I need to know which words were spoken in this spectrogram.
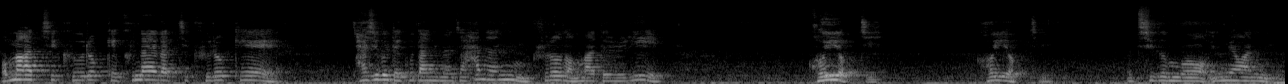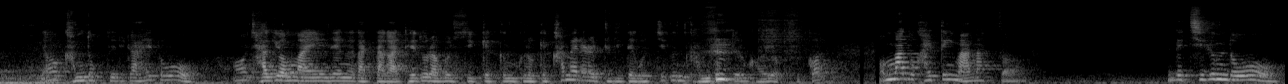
엄마같이 그렇게 그날같이 그렇게 자식을 데리고 다니면서 하는 그런 엄마들이 거의 없지. 거의 없지. 지금 뭐 유명한 어, 감독들이라 해도 어, 자기 엄마의 인생을 갖다가 되돌아볼 수 있게끔 그렇게 카메라를 들이대고 찍은 감독들은 거의 없을걸? 엄마도 갈등이 많았어. 근데 지금도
